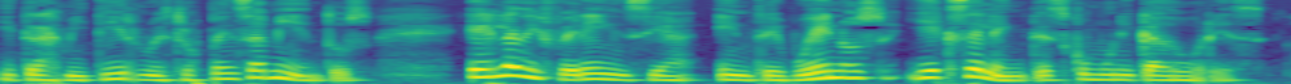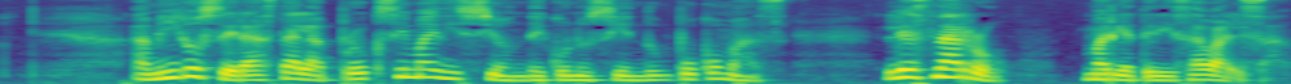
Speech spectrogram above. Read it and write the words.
y transmitir nuestros pensamientos es la diferencia entre buenos y excelentes comunicadores. Amigos, será hasta la próxima edición de Conociendo un poco más. Les narró María Teresa Balsa.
